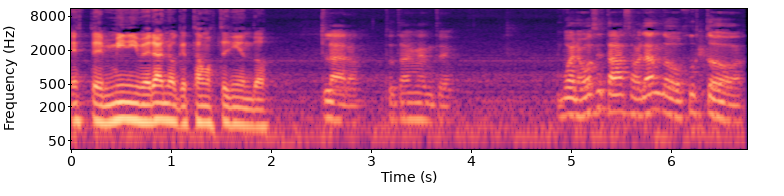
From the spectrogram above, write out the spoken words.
este mini verano que estamos teniendo. Claro, totalmente. Bueno, vos estabas hablando, justo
